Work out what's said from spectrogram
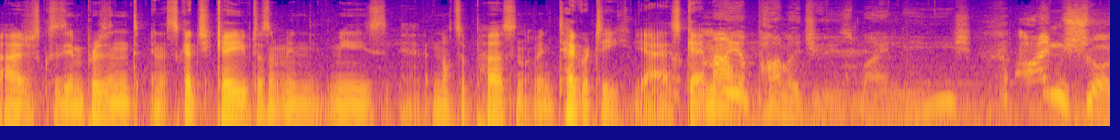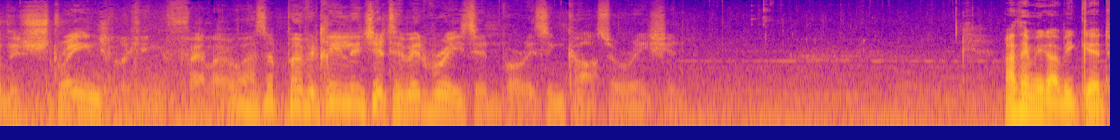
Uh, just because he's imprisoned in a sketchy cave doesn't mean, mean he's not a person of integrity. Yeah, let's get him My out. apologies, my liege. I'm sure this strange-looking fellow has a perfectly legitimate reason for his incarceration. I think we gotta be good.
